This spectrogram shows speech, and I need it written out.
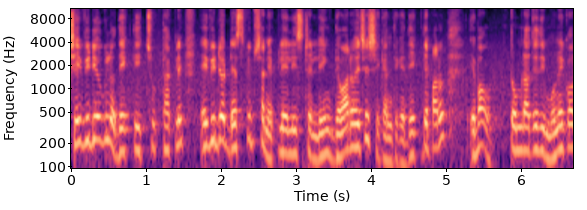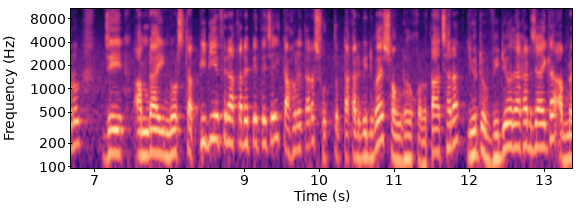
সেই ভিডিওগুলো দেখতে ইচ্ছুক থাকলে এই ভিডিওর ডেসক্রিপশানে প্লে লিস্টের লিঙ্ক দেওয়া রয়েছে, সেখান থেকে দেখতে পারো। এবং তোমরা যদি মনে করো যে আমরা এই নোটসটা পিডিএফের আকারে পেতে চাই, তাহলে তারা সত্তর টাকার বিনিময়ে সংগ্রহ করো। তাছাড়া ইউটিউব ভিডিও দেখার জায়গা, আমরা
